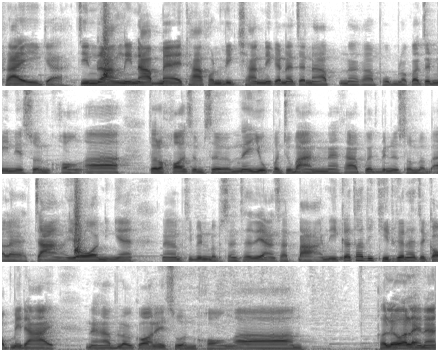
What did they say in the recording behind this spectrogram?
ใครอีกอะจินรังนี่นับแม้ท่าคอนวิคชันนี่ก็น่าจะนับนะครับผมแล้วก็จะมีในส่วนของอตัวละครเสริมๆในยุคปัจจุบันนะครับก็จะเป็นในส่วนแบบอะไรจางฮยอนอย่างเงี้ยนะครับที่เป็นแบบสัญชาตญาณสัตว์ป่านี่ก็เท่าที่คิดก็น่าจะก๊อปไม่ได้นะครับ แล้วก็ในส่วนของเขาเรียกว่าอะไรนะ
